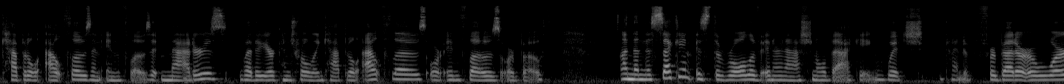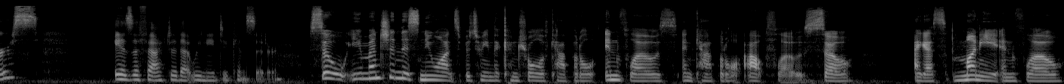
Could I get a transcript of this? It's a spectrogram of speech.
capital outflows and inflows. It matters whether you're controlling capital outflows or inflows or both. And then the second is the role of international backing, which, kind of for better or worse, is a factor that we need to consider. So, you mentioned this nuance between the control of capital inflows and capital outflows. So, I guess money inflow,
